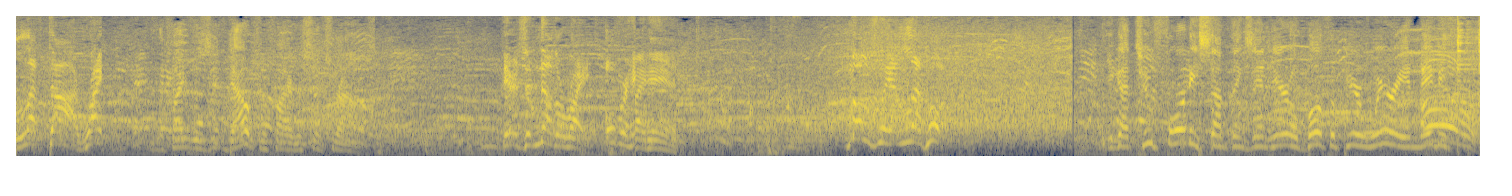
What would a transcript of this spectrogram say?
left eye, right. The fight was in doubt for five or six rounds. There's another right. Overhand right hand. Mosley at left hook. You got two 40 somethings in here who both appear weary and maybe. Oh.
